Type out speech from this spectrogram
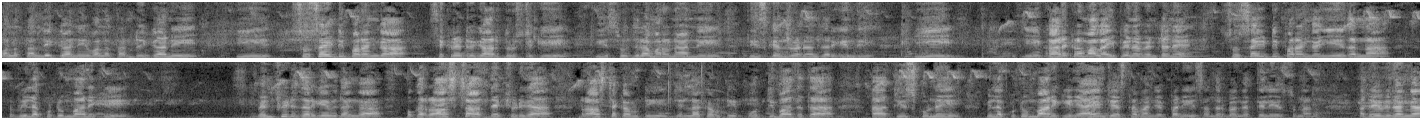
వాళ్ళ తల్లికి కానీ వాళ్ళ తండ్రికి కానీ ఈ సొసైటీ పరంగా సెక్రటరీ గారి దృష్టికి ఈ సృజన మరణాన్ని తీసుకెళ్ళడం జరిగింది. ఈ ఈ కార్యక్రమాలు అయిపోయిన వెంటనే సొసైటీ పరంగా ఏదన్నా వీళ్ళ కుటుంబానికి బెనిఫిట్ జరిగే విధంగా ఒక రాష్ట్ర అధ్యక్షుడిగా రాష్ట్ర కమిటీ జిల్లా కమిటీ పూర్తి బాధ్యత తీసుకుని వీళ్ళ కుటుంబానికి న్యాయం చేస్తామని చెప్పని ఈ సందర్భంగా తెలియజేస్తున్నాను. అదేవిధంగా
